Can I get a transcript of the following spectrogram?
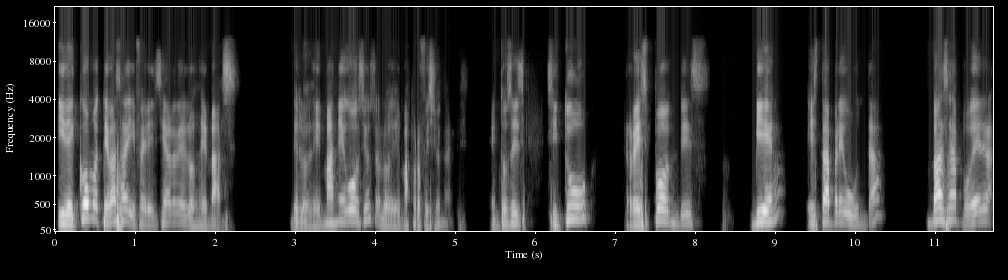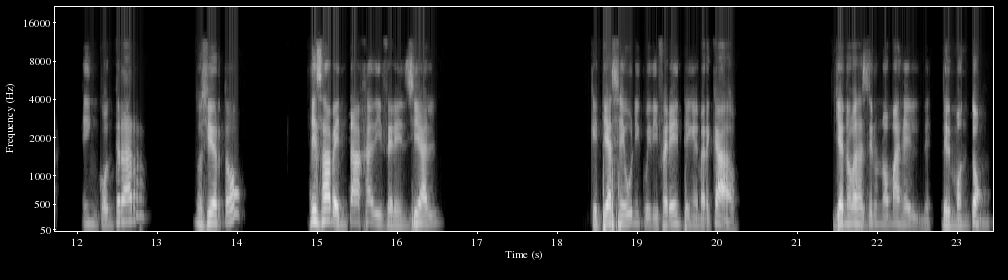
y de cómo te vas a diferenciar de los demás, de los demás negocios o los demás profesionales. Entonces, si tú respondes bien esta pregunta, vas a poder encontrar, ¿no es cierto?, esa ventaja diferencial que te hace único y diferente en el mercado. Ya no vas a ser uno más del, del montón,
